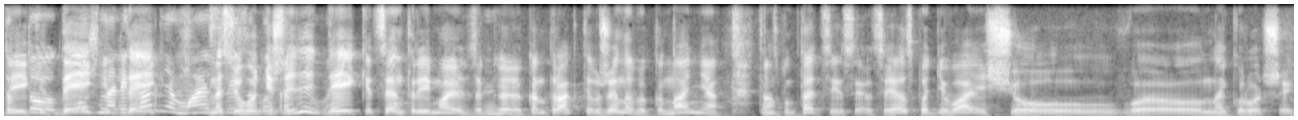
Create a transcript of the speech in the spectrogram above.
Тобто деякі, деякі, кожна лікарня деякі має на сьогоднішній день деякі центри мають е, контракти вже на виконання трансплантації серця. Я сподіваюся, що в е, найкоротший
